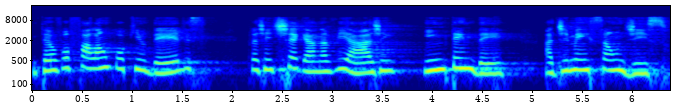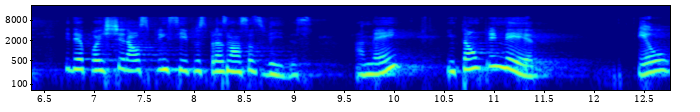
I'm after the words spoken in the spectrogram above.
Então eu vou falar um pouquinho deles para a gente chegar na viagem e entender a dimensão disso e depois tirar os princípios para as nossas vidas. Amém? Então, primeiro, eu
